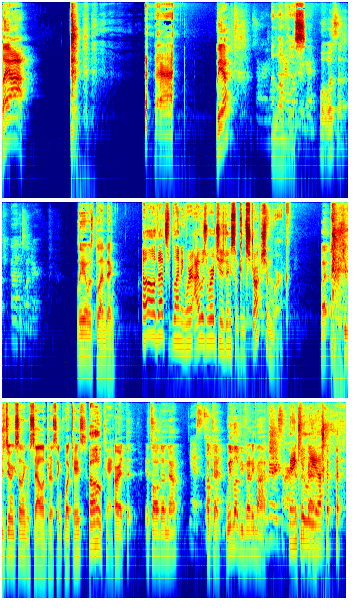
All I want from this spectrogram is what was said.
Leah! Leah? I love this. What was that? Uh, the blender. Leah was blending. Oh, that's blending. Where I was worried she was doing some construction work. What? she was doing something with salad dressing. What case? Oh, okay. All right, th- it's all done now. Yes. It's all Okay, done. we love you very much. I'm very sorry. Thank you, okay. Leah.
